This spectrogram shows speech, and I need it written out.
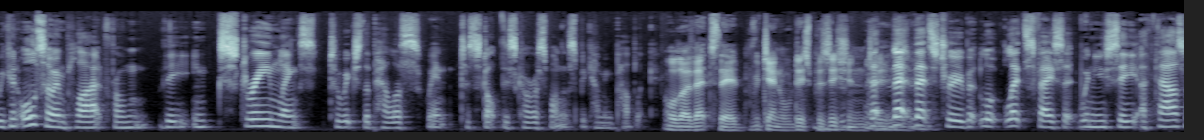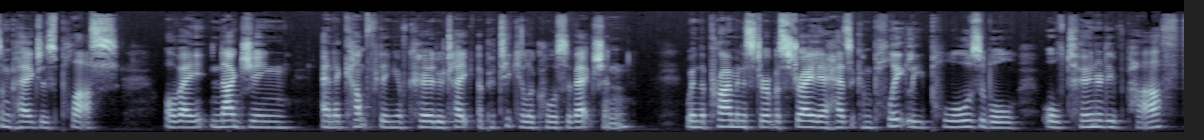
We can also imply it from the extreme lengths to which the palace went to stop this correspondence becoming public. Although that's their general disposition. That, that, that's true, but look, let's face it, when you see a thousand pages plus of a nudging and a comforting of Kerr to take a particular course of action, when the Prime Minister of Australia has a completely plausible alternative path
